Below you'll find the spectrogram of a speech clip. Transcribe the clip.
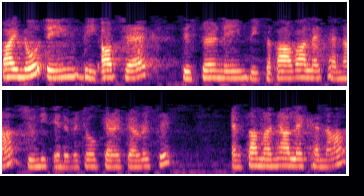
By noting the object, discerning the sabhava lakkhana, unique individual characteristics, and samanya lakkhana,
